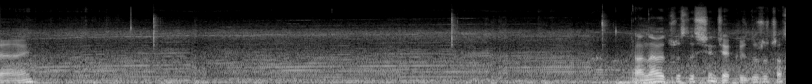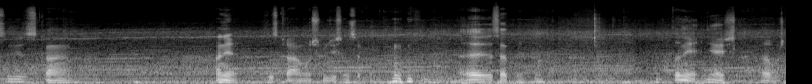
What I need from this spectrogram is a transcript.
Okej. Ale nawet przez te ścięcie jakoś dużo czasu nie zyskałem. A nie, zyskałem 80 sekund. e, setnych, no. To nie, nieźle, dobrze.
